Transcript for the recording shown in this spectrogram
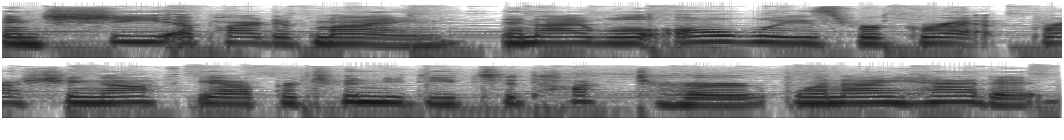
and she a part of mine, and I will always regret brushing off the opportunity to talk to her when I had it.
